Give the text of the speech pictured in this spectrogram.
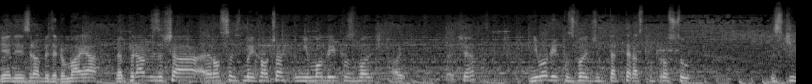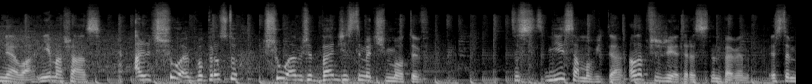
Nie, nie zrobię tego. Maja naprawdę zaczęła rosnąć w moich oczach i nie mogę jej pozwolić... Oj, wiecie? Nie mogę jej pozwolić, żeby tak teraz po prostu zginęła. Nie ma szans. Ale czułem, po prostu czułem, że będzie z tym jakiś motyw. To jest niesamowite. Ona przeżyje teraz, jestem pewien. Jestem...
